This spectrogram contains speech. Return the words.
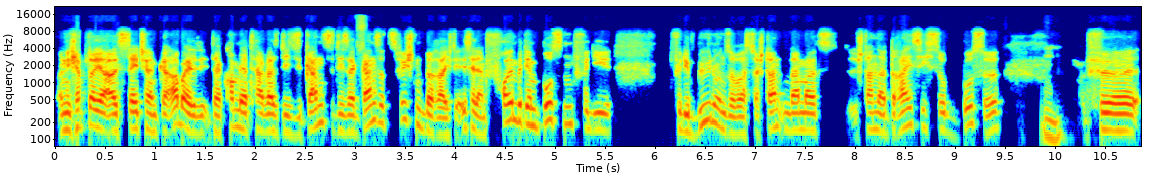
Und ich habe da ja als Stagehand gearbeitet. Da kommen ja teilweise diese ganze, dieser ganze Zwischenbereich, der ist ja dann voll mit den Bussen für die, für die Bühne und sowas. Da standen damals, standen da 30 so Busse Hm. für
